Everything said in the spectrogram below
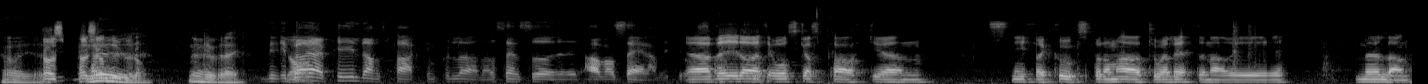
Hörs, nu då? Nu, nu hör vi dig. Vi Ja. börjar i Pildammsparken på lördag och sen så eh, avancerar vi till Ja, onsdag. vidare till Oscarsparken. Sniffa koks på de här toaletterna i Möllan.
